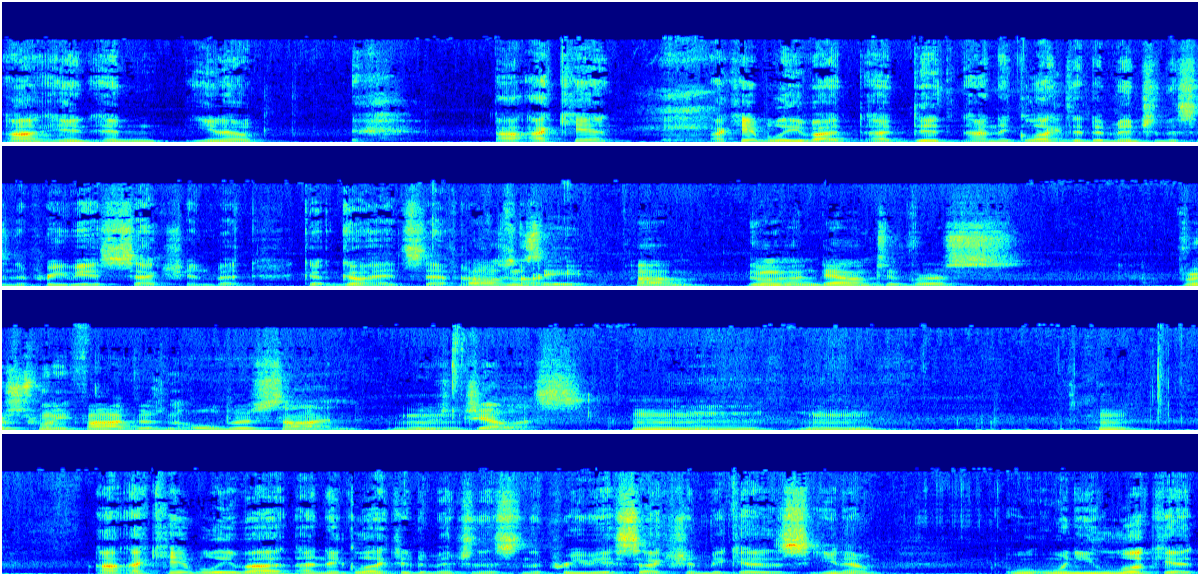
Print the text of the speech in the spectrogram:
Uh, and and you know, I, I can't I can't believe I, I did I neglected to mention this in the previous section. But go, go ahead, Stefan. I was going to say, um, going on down to verse verse 25, there's an older son who's Mm. jealous. Hmm. Mm, Hmm. Hmm. I, I can't believe I, I neglected to mention this in the previous section because, you know, w- when you look at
